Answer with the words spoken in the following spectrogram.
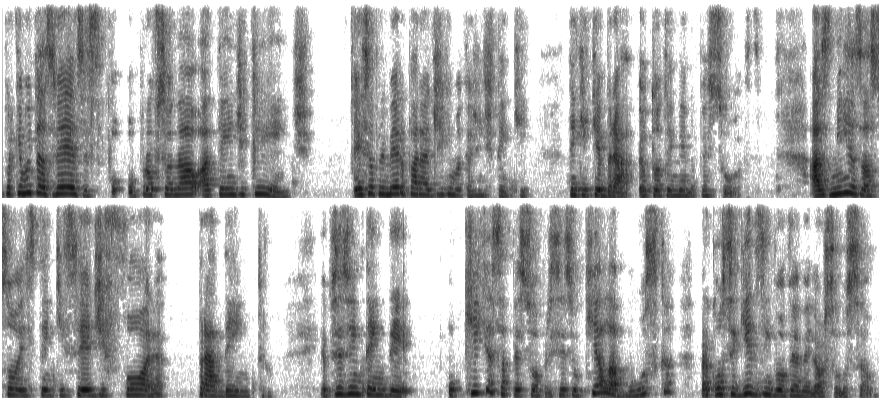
Porque muitas vezes o, profissional atende cliente. Esse é o primeiro paradigma que a gente tem que, tem que quebrar. Eu estou atendendo pessoas. As minhas ações têm que ser de fora para dentro. Eu preciso entender o que, que essa pessoa precisa, o que ela busca para conseguir desenvolver a melhor solução.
